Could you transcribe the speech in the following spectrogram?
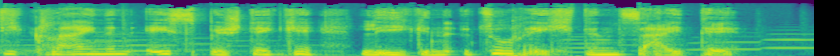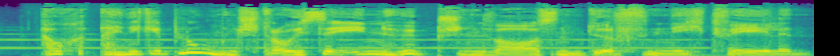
Die kleinen Essbestecke liegen zur rechten Seite. Auch einige Blumensträuße in hübschen Vasen dürfen nicht fehlen.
